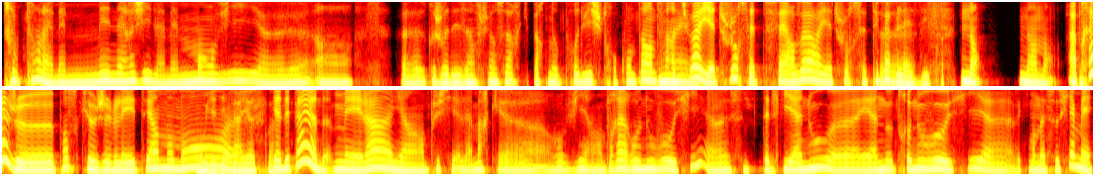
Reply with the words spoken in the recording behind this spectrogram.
tout le temps la même énergie, la même envie. euh, un- euh, que je vois des influenceurs qui portent nos produits, je suis trop contente. Enfin, Ouais. tu vois, il y a toujours cette ferveur, il y a toujours cette. T'es pas euh, blasé, quoi. Non, non, non. Après, je pense que je l'ai été un moment. Ou il y a des euh, périodes, quoi. il y a des périodes, mais là, il y a en plus, il y a la marque euh, revit un vrai renouveau aussi. Euh, c'est peut-être lié à nous euh, et à notre nouveau aussi euh, avec mon associé, mais,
